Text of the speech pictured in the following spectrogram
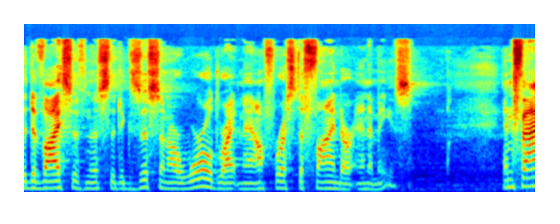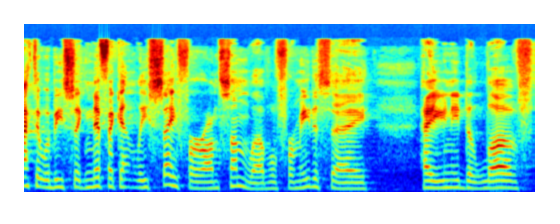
the divisiveness that exists in our world right now for us to find our enemies. In fact, it would be significantly safer on some level for me to say, hey, you need to love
